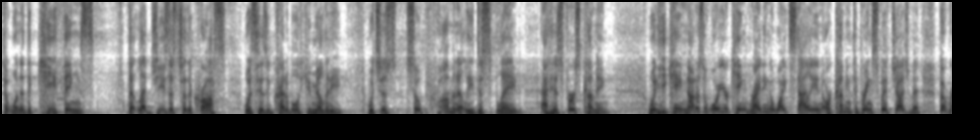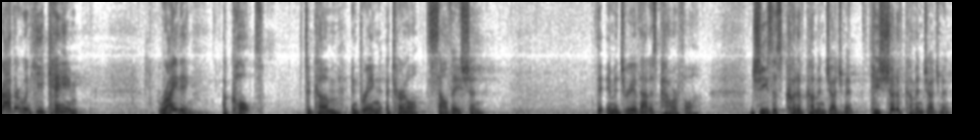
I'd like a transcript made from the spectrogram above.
that one of the key things that led Jesus to the cross was his incredible humility, which is so prominently displayed at his first coming when he came not as a warrior king riding a white stallion or coming to bring swift judgment, but rather when he came riding a colt to come and bring eternal salvation. The imagery of that is powerful. Jesus could have come in judgment. He should have come in judgment,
